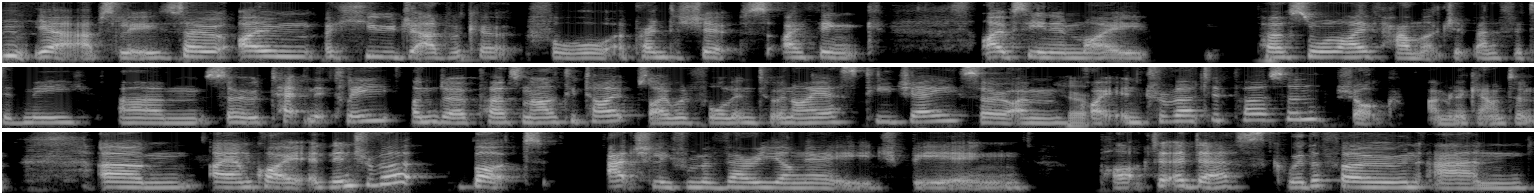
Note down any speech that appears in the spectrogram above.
Mm, yeah, absolutely. So I'm a huge advocate for apprenticeships. I think I've seen in my personal life how much it benefited me. Um, so technically, under personality types, I would fall into an ISTJ. So I'm yep. quite introverted person. Shock, I'm an accountant. Um, I am quite an introvert, but actually from a very young age, being parked at a desk with a phone and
